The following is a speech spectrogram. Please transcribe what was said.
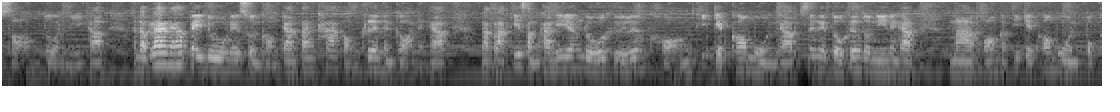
2 ตัวนี้ครับอันดับแรกนะครับไปดูในส่วนของการตั้งค่าของเครื่องกันก่อนนะครับหลักๆที่สำคัญที่ต้องดูก็คือเรื่องของที่เก็บข้อมูลครับซึ่งในตัวเครื่องตัวนี้นะครับมาพร้อมกับที่เก็บข้อมูลปก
